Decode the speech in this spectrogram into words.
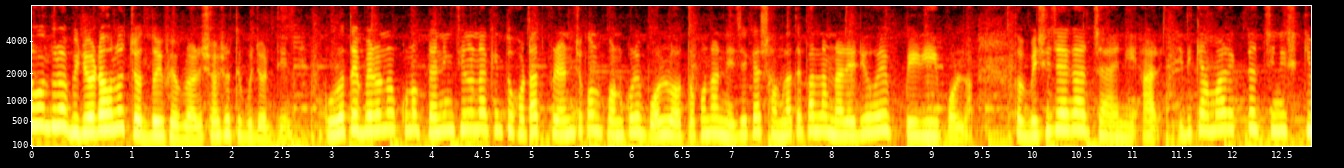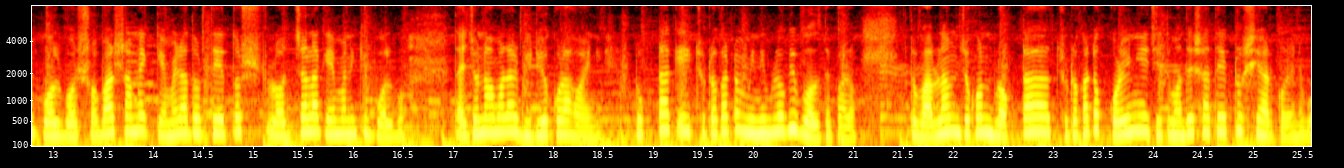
হ্যালো বন্ধুরা, ভিডিওটা হলো চোদ্দোই ফেব্রুয়ারি, সরস্বতী পুজোর দিন। ঘুরোতে বেরোনোর কোনো প্ল্যানিং ছিল না, কিন্তু হঠাৎ ফ্রেন্ড যখন ফোন করে বলল, তখন আর নিজেকে আর সামলাতে পারলাম না রেডি হয়ে বেরিয়েই পড়লাম। তো বেশি জায়গা আর যায়নি। আর এদিকে আমার একটা জিনিস কি বলব, সবার সামনে ক্যামেরা ধরতে এত লজ্জা লাগে মানে কি বলব? তাই জন্য আমার আর ভিডিও করা হয়নি। টুকটাক এই ছোটোখাটো মিনি ব্লগই বলতে পারো। তো ভাবলাম যখন ব্লগটা ছোটোখাটো করে নিয়েছি, তোমাদের সাথে একটু শেয়ার করে নেব।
